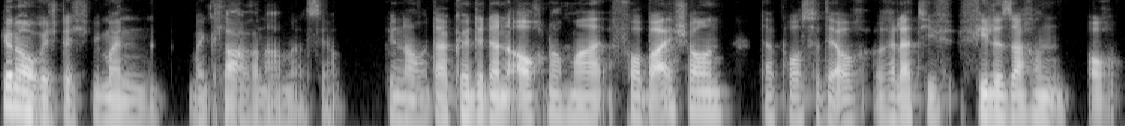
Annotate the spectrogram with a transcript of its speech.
Genau, richtig, wie mein, mein klarer Name ist, ja. Genau, da könnt ihr dann auch nochmal vorbeischauen. Da postet er auch relativ viele Sachen. Auch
